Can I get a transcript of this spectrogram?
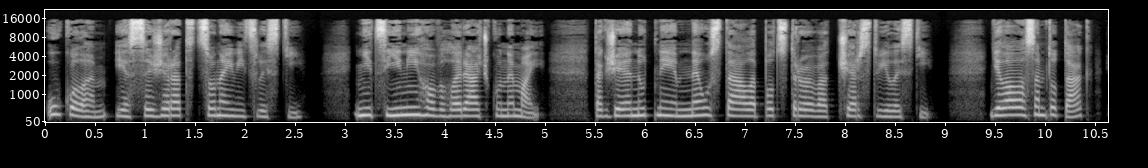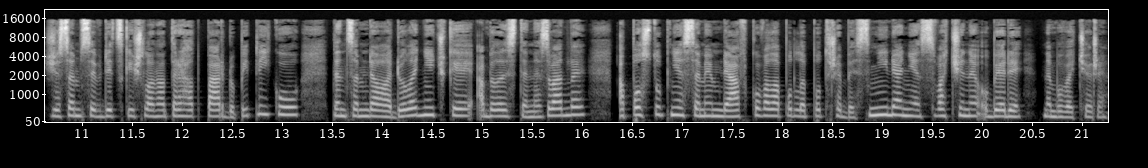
úkolem je sežrat co nejvíc listí. Nic jiného v hledáčku nemají, takže je nutné jim neustále podstrojovat čerstvý listí. Dělala jsem to tak, že jsem si vždycky šla natrhat pár do pitlíků, ten jsem dala do ledničky, aby listy nezvadly a postupně jsem jim dávkovala podle potřeby snídaně, svačiny, obědy nebo večeře.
